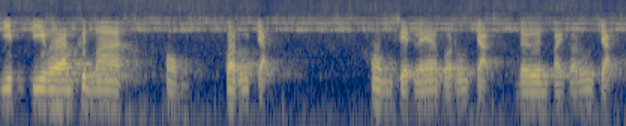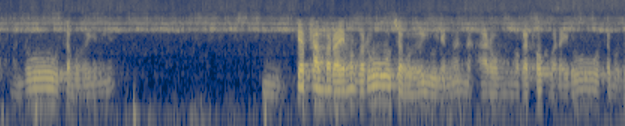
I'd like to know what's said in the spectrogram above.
หยิบจีวรขึ้นมาห่มก็รู้จักห่มเสร็จแล้วก็รู้จัก เดินไปก็รู้จัก มันรู้เสมออย่างนี้จะทำอะไรมันก็รู้เสมออยู่อย่างนั้นอารมณ์มันกระทบอะไรรู้เสมอ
